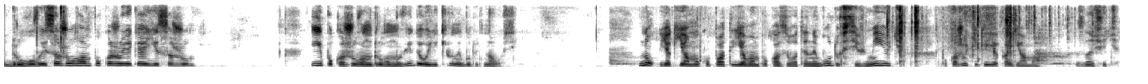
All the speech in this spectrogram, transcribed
другу висажу, вам покажу, як я її сажу. І покажу вам в другому відео, які вони будуть на осінь. Ну, як яму копати, я вам показувати не буду, всі вміють. Покажу тільки, яка яма. Значить,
